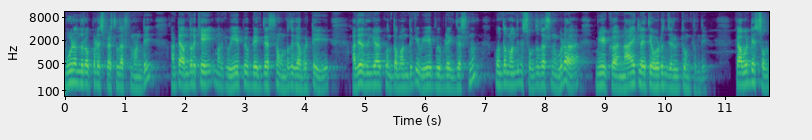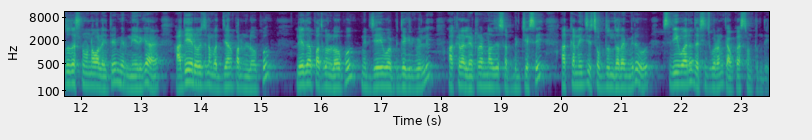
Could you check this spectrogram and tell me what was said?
మూడు వందల రూపాయల స్పెషల్ దర్శనం అండి. అంటే అందరికీ మనకి వీఐపీ బ్రేక్ దర్శనం ఉండదు కాబట్టి అదేవిధంగా కొంతమందికి వీఐపీ బ్రేక్ దర్శనం కొంతమందికి శుభ్ర దర్శనం కూడా మీ యొక్క నాయకులు అయితే ఇవ్వడం జరుగుతూ ఉంటుంది. కాబట్టి శుభ్ర దర్శనం ఉన్న వాళ్ళైతే మీరు నేరుగా అదే రోజున మధ్యాహ్న పన్నెండు లోపు లేదా పదకొండు లోపు మీరు జేఈఓపి దగ్గరికి వెళ్ళి అక్కడ లెటర్ అన్నది సబ్మిట్ చేసి అక్కడి నుంచి శబ్దం ద్వారా మీరు శ్రీవారిని దర్శించుకోవడానికి అవకాశం ఉంటుంది.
